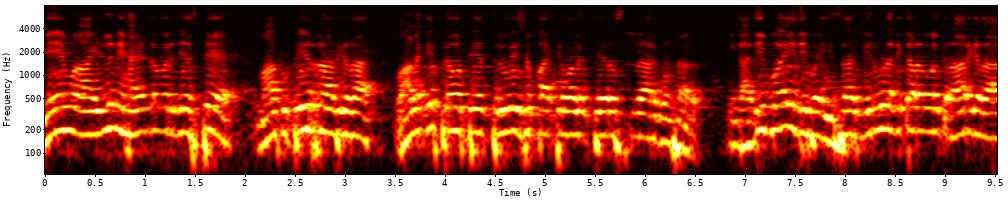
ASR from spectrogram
మేము ఆ ఇల్లుని హ్యాండ్ ఓవర్ చేస్తే మాకు పేరు రాదు కదా వాళ్ళకే ప్రేమ పేరు తెలుగుదేశం పార్టీ వాళ్ళకి పేరు వస్తుంది అనుకుంటున్నారు. ఇంకా అది పోయి ఇది పోయి ఈసారి మీరు కూడా అధికారంలోకి రారు కదా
